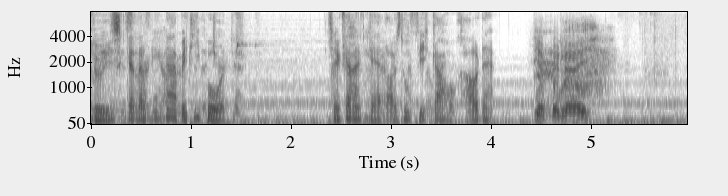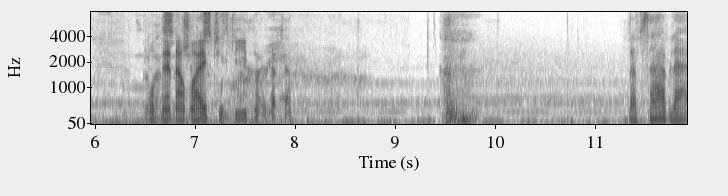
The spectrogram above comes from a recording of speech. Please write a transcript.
หลุยส์กำลังมุ่งหน้าไปที่โบสถ์เนี่ยฉันกำลังแกะรอยทุกฝีก้าวของเขาเนี่ยเยี่ยมไปเลย ผมแนะนำว่าให้คุณรีบหน่อยแล้วกัน รับทราบแล้ว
